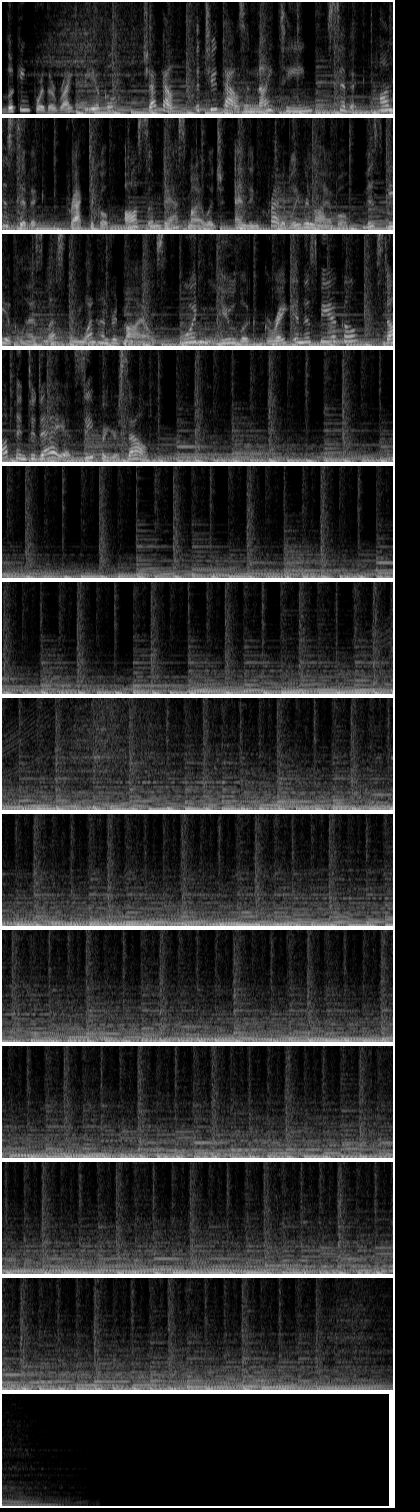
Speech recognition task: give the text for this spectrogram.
Looking for the right vehicle? Check out the 2019 Civic, Honda Civic. Practical, awesome gas mileage, and incredibly reliable. This vehicle has less than 100 miles. Wouldn't you look great in this vehicle? Stop in today and see for yourself.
